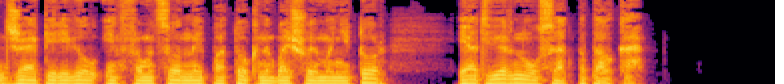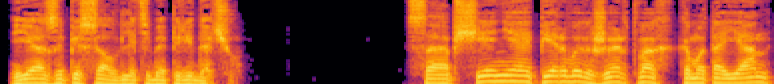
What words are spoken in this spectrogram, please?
Джа перевел информационный поток на большой монитор и отвернулся от потолка. «Я записал для тебя передачу». Сообщение о первых жертвах Каматаян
